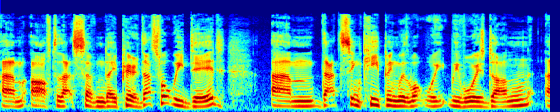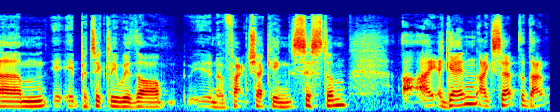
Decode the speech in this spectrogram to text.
um, after that seven day period. That's what we did. Um, that's in keeping with what we, have always done, um, it, particularly with our you know, fact checking system. I, again, I accept that, that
